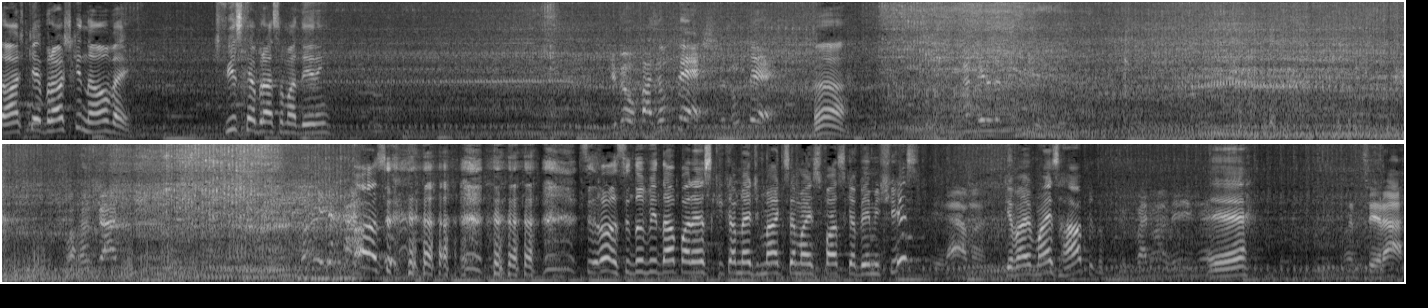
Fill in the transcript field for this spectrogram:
Acho que quebrar, acho que não, velho. Difícil quebrar essa madeira, hein? E, meu, fazer um teste, fazer um teste. Ah. Na beira da piscina. Caiu. Ah, se... se, se duvidar, parece que a Mad Max é mais fácil que a BMX, Será, mano? porque vai mais rápido. Vai de uma vez, né? É. Mano, será?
